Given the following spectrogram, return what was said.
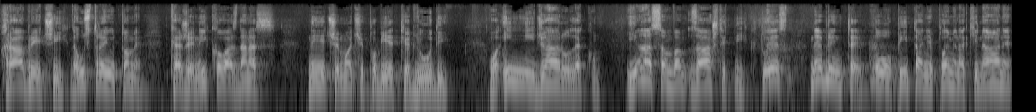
hrabreći da ustraju u tome, kaže, niko vas danas neće moći pobijeti od ljudi. Wa inni džaru lekum. Ja sam vam zaštitnik. To jest, ne brinite ovo pitanje plemena Kinane,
